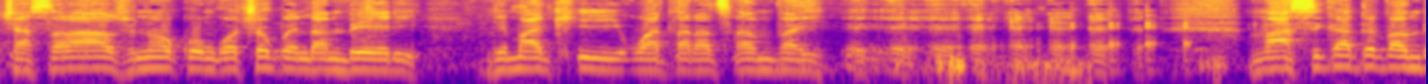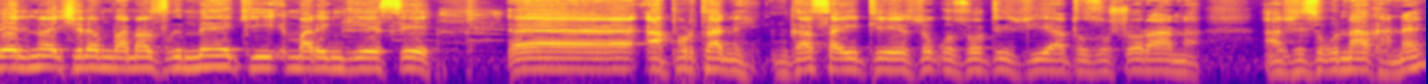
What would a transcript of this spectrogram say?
chasara zvino kungochokwenda mberi. Ndimaki watara tsamba masikati pamberi nochirongwa nozwi meki maringese uh, apurutani ngasaite zvokuzoti zviya tozoshorana. Hazvisi kunaka ne?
